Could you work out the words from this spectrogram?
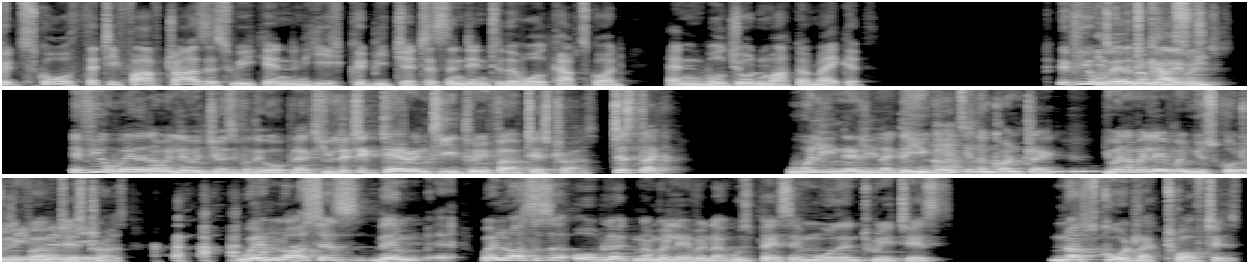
could score 35 tries this weekend, and he could be jettisoned into the World Cup squad, and Will Jordan might not make it. If you wear the number cast. 11, if you wear the number 11 jersey for the All Blacks, you literally guaranteed 25 test tries. Just like willy nilly. Like there you go. It's in the contract. You win number 11, you score 25 test tries. when losses them, eh, when losses are All Black number 11, like who's played say more than 20 tests, not scored like 12 test,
